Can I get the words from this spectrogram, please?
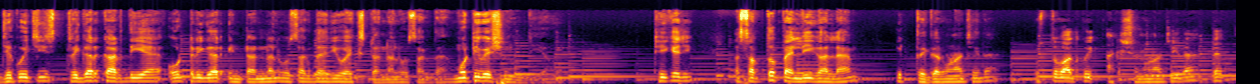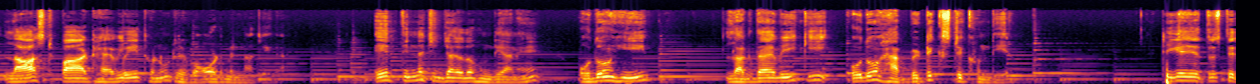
ਜੇ ਕੋਈ ਚੀਜ਼ ਟ੍ਰਿਗਰ ਕਰਦੀ ਹੈ, ਉਹ ਟ੍ਰਿਗਰ ਇੰਟਰਨਲ ਹੋ ਸਕਦਾ ਹੈ ਜੀ, ਉਹ ਐਕਸਟਰਨਲ ਹੋ ਸਕਦਾ ਹੈ ਮੋਟੀਵੇਸ਼ਨ ਹੁੰਦੀ ਹੈ ਉਹ। ਠੀਕ ਹੈ ਜੀ? ਤਾਂ ਸਭ ਤੋਂ ਪਹਿਲੀ ਗੱਲ ਹੈ ਕਿ ਟ੍ਰਿਗਰ ਹੋਣਾ ਚਾਹੀਦਾ ਹੈ। ਉਸ ਤੋਂ ਬਾਅਦ ਕੋਈ ਐਕਸ਼ਨ ਹੋਣਾ ਚਾਹੀਦਾ ਤੇ ਲਾਸਟ ਪਾਰਟ ਹੈ ਵੀ ਤੁਹਾਨੂੰ ਰਿਵਾਰਡ ਮਿਲਣਾ ਚਾਹੀਦਾ ਇਹ ਤਿੰਨ ਚੀਜ਼ਾਂ ਜਦੋਂ ਹੁੰਦੀਆਂ ਨੇ, ਉਦੋਂ ਹੀ ਲੱਗਦਾ ਹੈ ਵੀ ਕਿ ਉਦੋਂ ਹੈਬਿਟਿਕ ਸਟਿਕ ਹੁੰਦੀ ਹੈ। ਠੀਕ ਹੈ ਜੇ, ਤੁਸੀਂ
